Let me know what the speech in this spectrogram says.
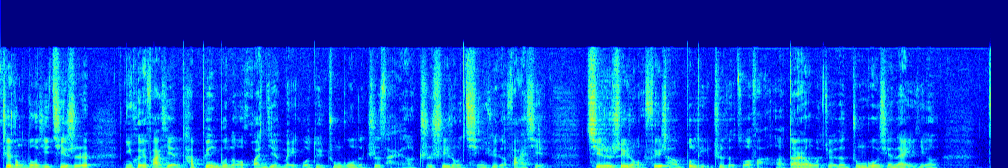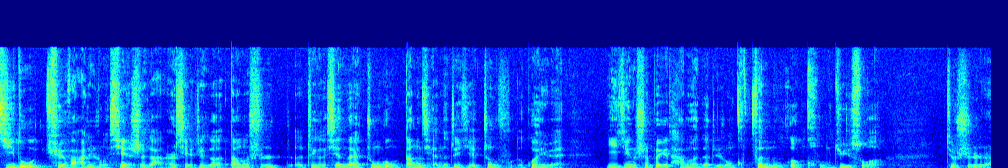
这种东西其实你会发现，它并不能缓解美国对中共的制裁啊，只是一种情绪的发泄，其实是一种非常不理智的做法啊。当然，我觉得中共现在已经。极度缺乏这种现实感，而且这个当时呃，这个现在中共当前的这些政府的官员，已经是被他们的这种愤怒和恐惧所就是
